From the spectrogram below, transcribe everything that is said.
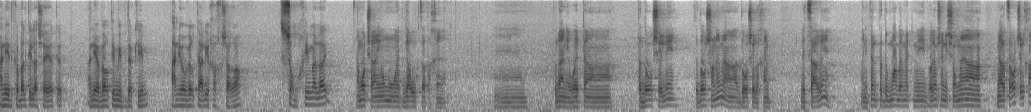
אני התקבלתי לשייטת, אני עברתי מבדקים, אני עובר תהליך הכשרה, סומכים עליי. למרות שהיום הוא אתגר הוא קצת אחרת. אתה יודע, אני רואה את, ה... את הדור שלי, זה דור שונה מהדור שלכם, לצערי. אני אתן את הדוגמה באמת מדברים שאני שומע מההרצאות שלך,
